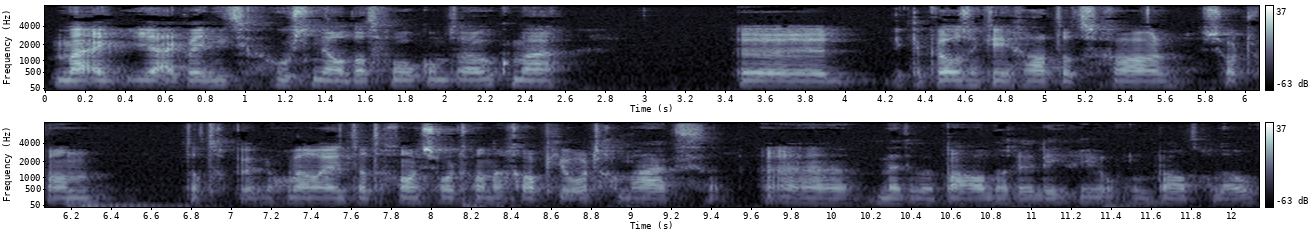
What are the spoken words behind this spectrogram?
maar ik, ja, ik weet niet hoe snel dat voorkomt ook, maar eh, ik heb wel eens een keer gehad dat ze gewoon een soort van, dat gebeurt nog wel eens, dat er gewoon een soort van een grapje wordt gemaakt eh, met een bepaalde religie of een bepaald geloof.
